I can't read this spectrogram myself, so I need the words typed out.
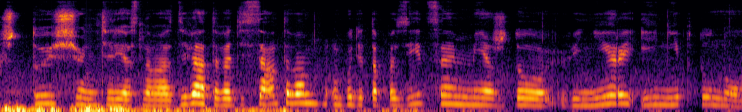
Что еще интересного? С 9-10 будет оппозиция между Венерой и Нептуном.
